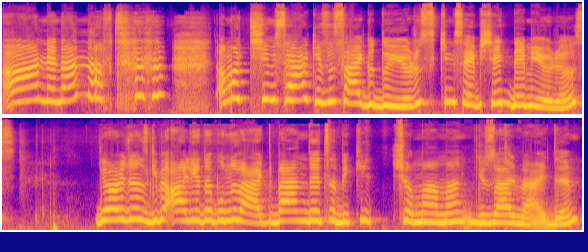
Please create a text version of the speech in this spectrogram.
Aa neden ne yaptın? Ama kimse herkese saygı duyuyoruz. Kimseye bir şey demiyoruz. Gördüğünüz gibi Alya da bunu verdi. Ben de tabii ki tamamen güzel verdim.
